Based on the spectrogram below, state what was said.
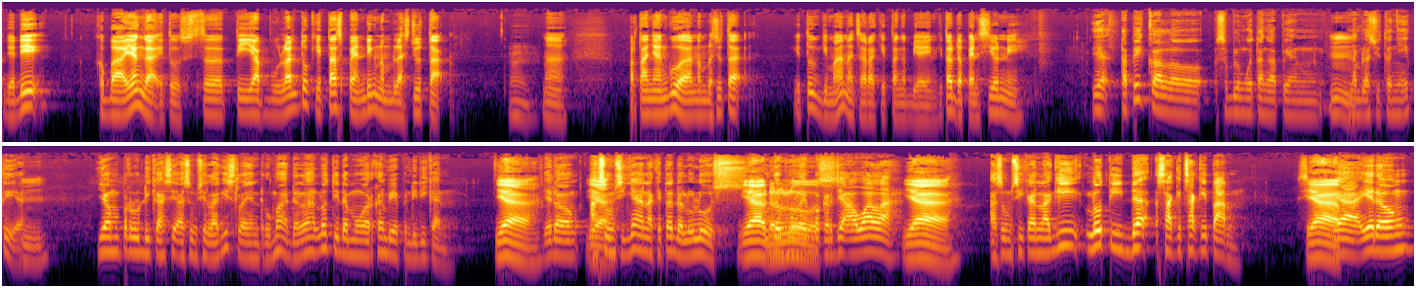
Jadi kebayang nggak itu setiap bulan tuh kita spending 16 juta. Hmm. Nah, pertanyaan gua 16 juta itu gimana cara kita ngebiayain? Kita udah pensiun nih. Ya, tapi kalau sebelum gue tanggapi yang Hmm. 16 jutanya itu ya, yang perlu dikasih asumsi lagi selain rumah adalah lo tidak mengeluarkan biaya pendidikan. Ya. Ya dong, Ya. asumsinya anak kita udah lulus. Ya, udah mulai lulus. bekerja awal lah. Ya. Asumsikan lagi lo tidak sakit-sakitan. Siap. Ya, iya dong.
